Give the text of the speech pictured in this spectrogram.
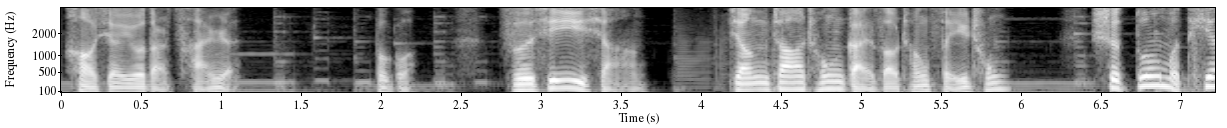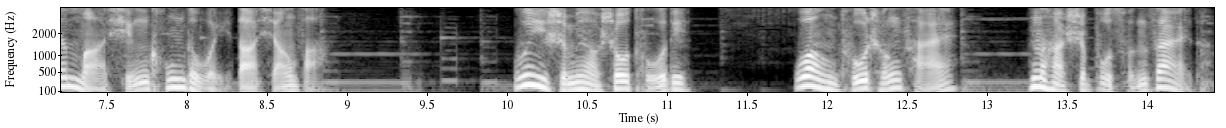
好像有点残忍。不过，仔细一想，将渣冲改造成肥冲，是多么天马行空的伟大想法！为什么要收徒弟？妄图成才，那是不存在的。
